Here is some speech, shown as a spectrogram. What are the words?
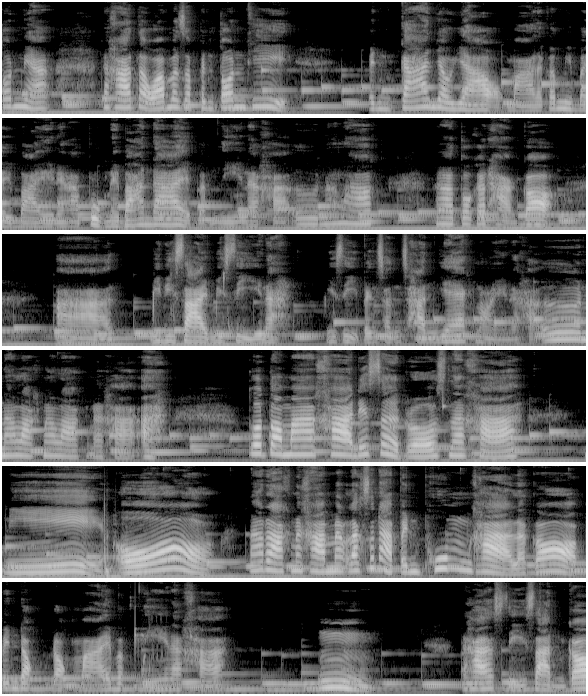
ต้นเนี้ยนะคะ แต่ว่ามันจะเป็นต้นที่ เป็นก้านยาวๆออกมาแล้วก็มีใบๆนะคะปลูกในบ้านได้แบบนี้นะคะ เออน่ารักนะคะตัวกระถางก็อ่ามีดีไซน์มีสีนะมีสีเป็นชั้นๆ แยกหน่อยนะคะ เออน่ารักน่ารักนะคะอะตัวต่อมาค่ะ Desert Rose นะคะ นี่โอ้น่ารักนะคะ ลักษณะเป็นพุ่มค่ะ แล้วก็เป็นดอกดอกไม้แบบนี้นะคะ อืมนะคะ สีสันก็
